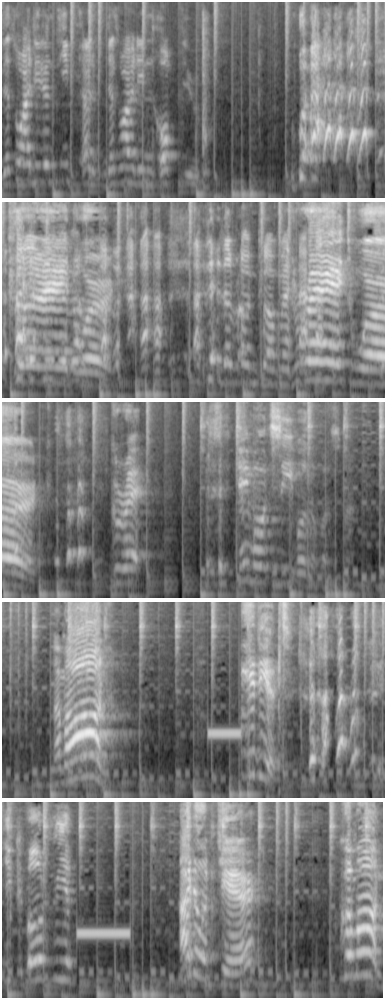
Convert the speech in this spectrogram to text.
That's why I didn't keep. Uh, that's why I didn't opt you. Great work. I did the wrong command. Great work! Great. Game mode C, both of us. I'm on! Idiot! you called me a. I don't care! Come on!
